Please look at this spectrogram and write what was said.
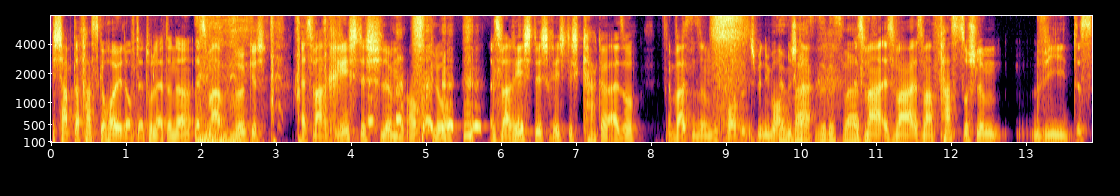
ich habe da fast geheult auf der Toilette, ne? Es war wirklich, es war richtig schlimm auf Klo. Es war richtig, richtig kacke. Also, im wahrsten Sinne des Wortes. Ich bin überhaupt Im nicht klar. Es war, es war, es war fast so schlimm, wie das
